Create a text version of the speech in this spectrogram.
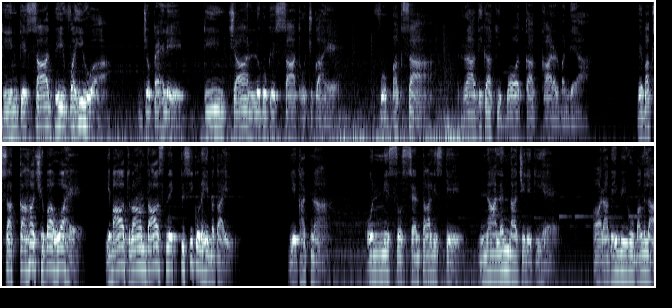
कि इनके साथ भी वही हुआ जो पहले तीन चार लोगों के साथ हो चुका है। वो बक्सा राधिका की मौत का कारण बन गया। वे बक्सा कहाँ छिपा हुआ है? ये बात रामदास ने किसी को नहीं बताई। ये घटना 1947 के नालंदा ज़िले की है और अभी भी वो बंगला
